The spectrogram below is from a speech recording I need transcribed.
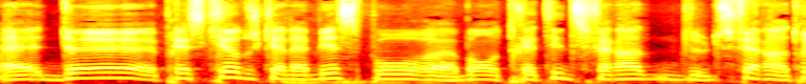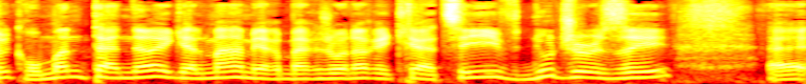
euh, de prescrire du cannabis pour euh, bon traiter différents différents trucs. Au Montana également, mar- marijuana récréative. New Jersey, euh,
